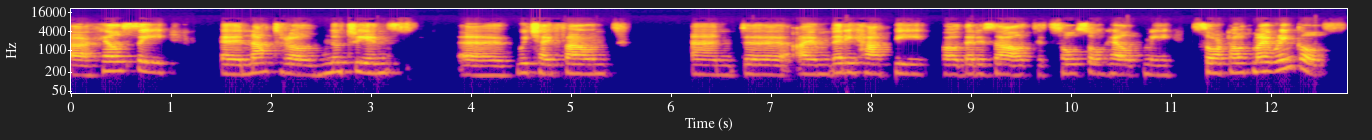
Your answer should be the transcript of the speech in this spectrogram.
uh, healthy, uh, natural nutrients, uh, which I found and uh, I am very happy about the result. It's also helped me sort out my wrinkles.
